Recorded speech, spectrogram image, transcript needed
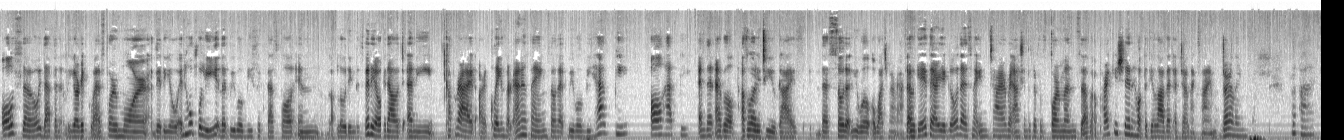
also definitely your request for more video and hopefully that we will be successful in uploading this video without any copyright or claims or anything so that we will be happy all happy and then I will upload it to you guys that's so that you will watch my reaction. Okay, there you go. That's my entire reaction to the performance of Park Hyoshin. Hope that you love it. Until next time, darlings. 拜拜。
